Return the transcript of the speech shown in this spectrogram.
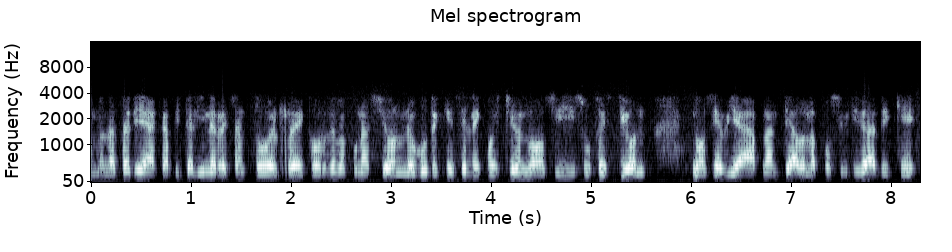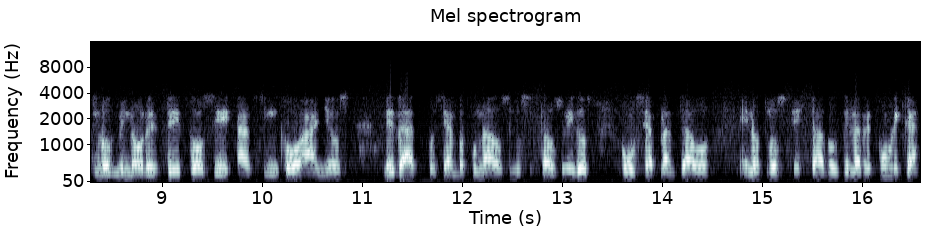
mandataria capitalina resaltó el récord de vacunación luego de que se le cuestionó si su gestión no se había planteado la posibilidad de que los menores de 12 a 5 años de edad pues sean vacunados en los Estados Unidos, como se ha planteado en otros estados de la República.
